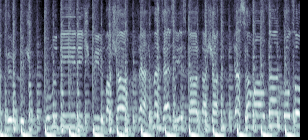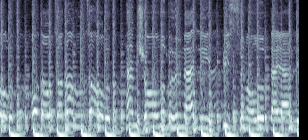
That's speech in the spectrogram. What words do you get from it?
ötürdük Bunu deyirik birbaşa. Rəhmət əziz qardaşa Yasamaldan qoca Həmişə olub hünərli Bizsin olub dəyərli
